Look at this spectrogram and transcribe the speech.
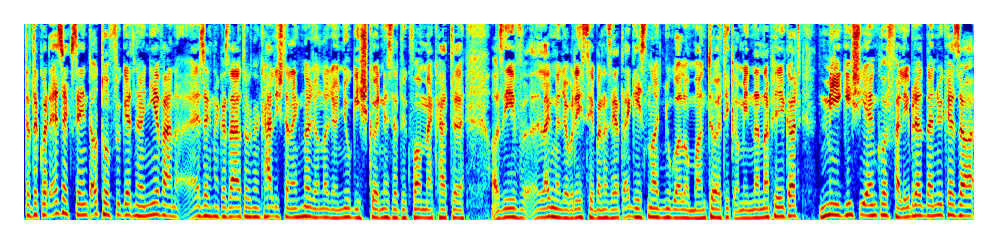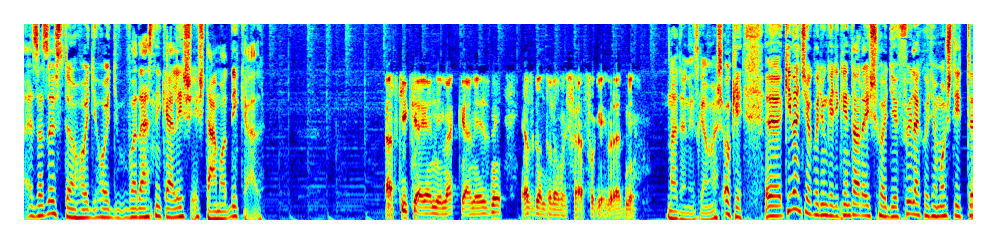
Tehát akkor ezek szerint attól függetlenül, hogy nyilván ezeknek az állatoknak hál' Istennek nagyon-nagyon nyugis környezetük van, meg hát az év legnagyobb részében azért egész nagy nyugalomban töltik a mindennapjaikat, mégis ilyenkor felébred bennük ez, a, ez az ösztön, hogy, hogy vadászni kell és, és támadni kell? Hát ki kell jönni, meg kell nézni, azt gondolom, hogy fel fog ébredni. Nagyon izgalmas. Oké, okay. kíváncsiak vagyunk egyébként arra is, hogy főleg, hogyha most itt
